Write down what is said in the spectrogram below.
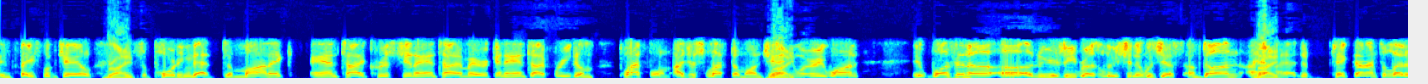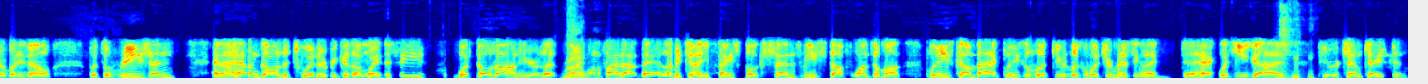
in Facebook jail. Right. Supporting that demonic, anti-Christian, anti-American, anti-freedom platform. I just left them on January one. It wasn't a, a New Year's Eve resolution. It was just I'm done. I, Right. I had to take time to let everybody know. But the reason, and I haven't gone to Twitter because I'm waiting to see what goes on here. Let, I want to find out. Let me tell you, Facebook sends me stuff once a month. Please come back. Please look you look at what you're missing. Like, the heck with you guys. Pure temptation.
